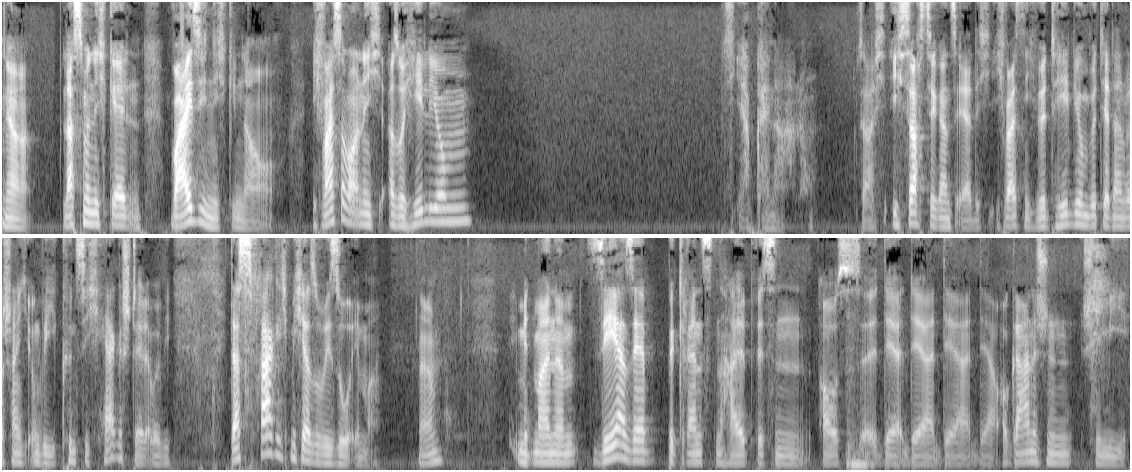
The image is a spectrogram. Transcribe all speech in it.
Ja, lassen wir nicht gelten. Weiß ich nicht genau. Ich weiß aber auch nicht, also Helium. Ich habe keine Ahnung. Sag ich, ich sag's dir ganz ehrlich. Ich weiß nicht, wird Helium wird ja dann wahrscheinlich irgendwie künstlich hergestellt, aber wie? Das frage ich mich ja sowieso immer. Ne? Mit meinem sehr, sehr begrenzten Halbwissen aus äh, der, der, der, der organischen Chemie.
